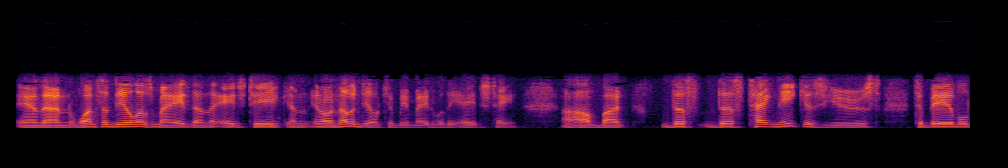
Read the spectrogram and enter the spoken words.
And then once a deal is made, then the HT can, you know, another deal can be made with the HT. Uh, but this this technique is used to be able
